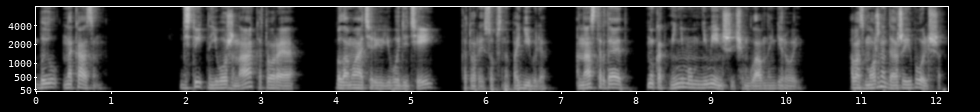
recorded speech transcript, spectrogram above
был наказан. Действительно, его жена, которая была матерью его детей, которые, собственно, погибли, она страдает, ну, как минимум, не меньше, чем главный герой. А возможно, даже и больше.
